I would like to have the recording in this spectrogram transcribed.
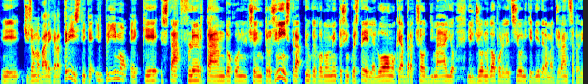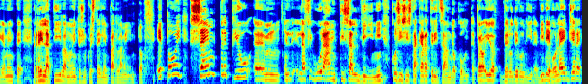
eh, ci sono varie caratteristiche. Il primo è che sta flirtando con il centro-sinistra più che col Movimento 5 Stelle, l'uomo che abbracciò Di Maio il giorno dopo le elezioni che diede la maggioranza praticamente relativa al Movimento 5 Stelle in Parlamento. E poi sempre più ehm, la figura anti-Salvini, così si sta caratterizzando Conte. Però io ve lo devo dire, vi devo leggere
